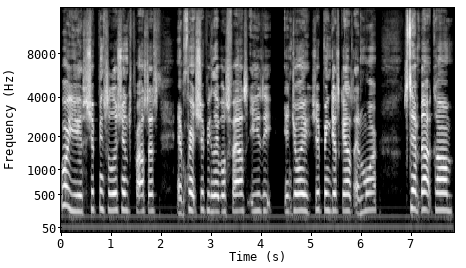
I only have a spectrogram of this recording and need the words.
for you. Shipping solutions, process, and print shipping labels fast, easy. Enjoy shipping discounts and more. Stamp.com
